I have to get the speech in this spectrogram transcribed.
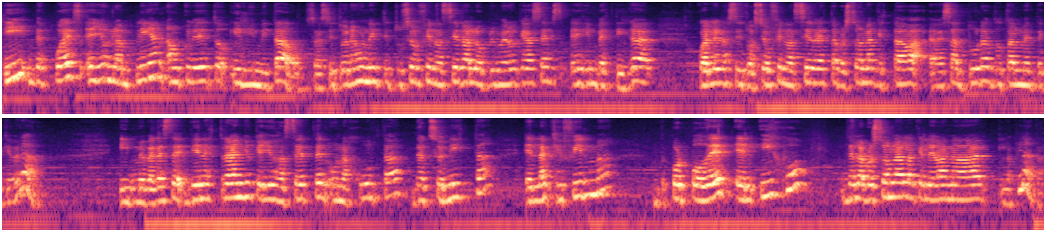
Y después ellos lo amplían a un crédito ilimitado. O sea, si tú eres una institución financiera, lo primero que haces es investigar cuál es la situación financiera de esta persona que estaba a esa altura totalmente quebrada y me parece bien extraño que ellos acepten una junta de accionistas en la que firma por poder el hijo de la persona a la que le van a dar la plata.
